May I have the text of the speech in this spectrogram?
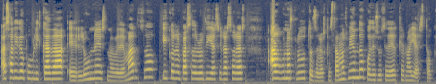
ha salido publicada el lunes 9 de marzo y con el paso de los días y las horas algunos productos de los que estamos viendo puede suceder que no haya stock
